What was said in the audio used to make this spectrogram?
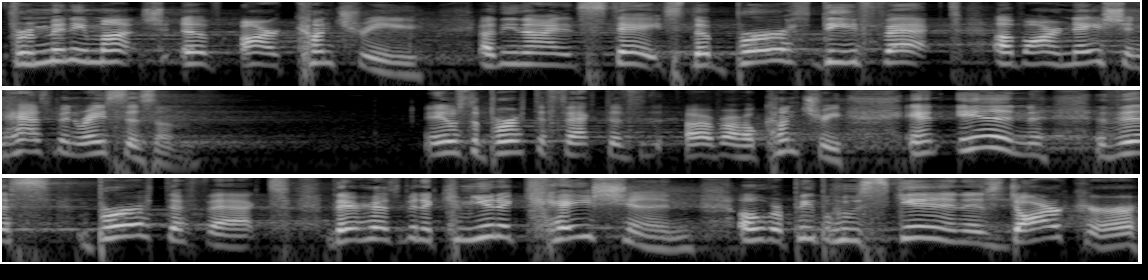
For many much of our country, of the United States, the birth defect of our nation has been racism. It was the birth defect of, of our country. And in this birth defect, there has been a communication over people whose skin is darker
